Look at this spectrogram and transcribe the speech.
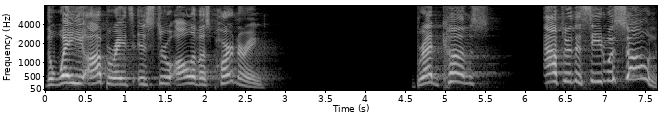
The way he operates is through all of us partnering. Bread comes after the seed was sown.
